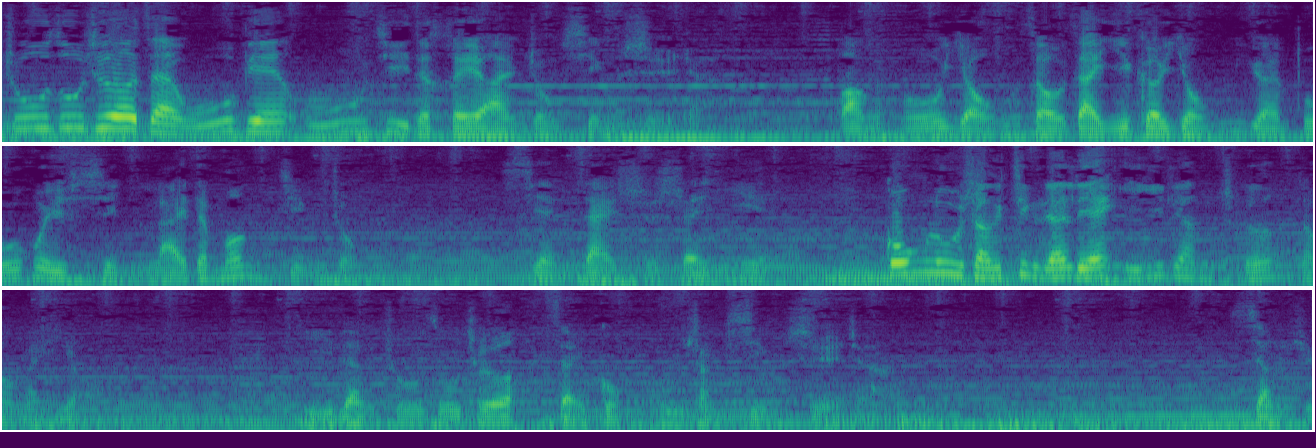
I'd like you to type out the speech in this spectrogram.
出租车在无边无际的黑暗中行驶着，仿佛游走在一个永远不会醒来的梦境中。现在是深夜，公路上竟然连一辆车都没有。一辆出租车在公路上行驶着，像是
